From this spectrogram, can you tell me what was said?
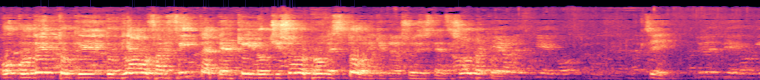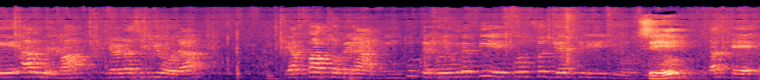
ho detto che dobbiamo far finta perché non ci sono prove storiche della sua esistenza, solo per quello. Io le spiego, sì. io le spiego che a Roma c'è una signora fatto per anni tutte le fotografie con soggetti religiosi. Sì. Tant'è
